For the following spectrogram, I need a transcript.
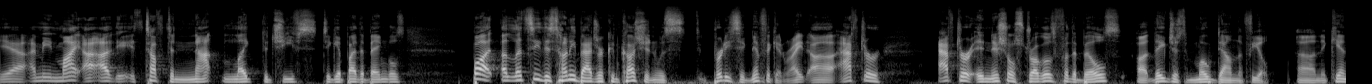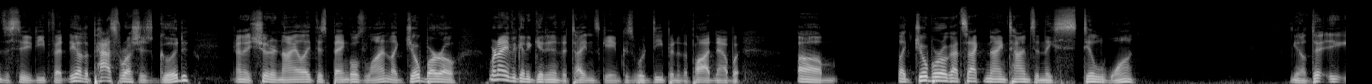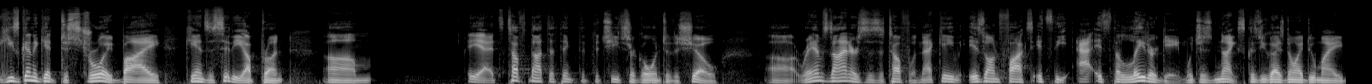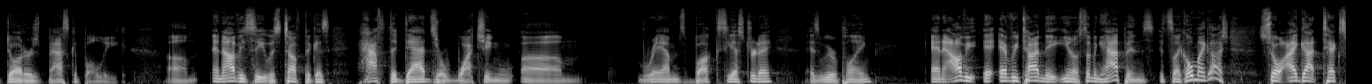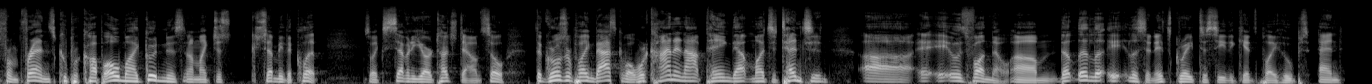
yeah, I mean, my I, I, it's tough to not like the Chiefs to get by the Bengals, but uh, let's see. This Honey Badger concussion was pretty significant, right? Uh, after after initial struggles for the Bills, uh, they just mowed down the field. Uh, and the Kansas City defense, you know, the pass rush is good, and it should annihilate this Bengals line. Like Joe Burrow, we're not even going to get into the Titans game because we're deep into the pod now. But um, like Joe Burrow got sacked nine times, and they still won you know, th- he's going to get destroyed by Kansas City up front. Um, yeah, it's tough not to think that the Chiefs are going to the show. Uh, Rams Niners is a tough one. That game is on Fox. It's the it's the later game, which is nice because you guys know I do my daughter's basketball league, um, and obviously it was tough because half the dads are watching um, Rams Bucks yesterday as we were playing. And obvi- every time they, you know, something happens, it's like, oh my gosh. So I got texts from friends, Cooper Kupp, oh my goodness. And I'm like, just send me the clip. It's like 70 yard touchdown. So the girls were playing basketball. We're kind of not paying that much attention. Uh, it, it was fun though. Um, the, li- listen, it's great to see the kids play hoops. And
